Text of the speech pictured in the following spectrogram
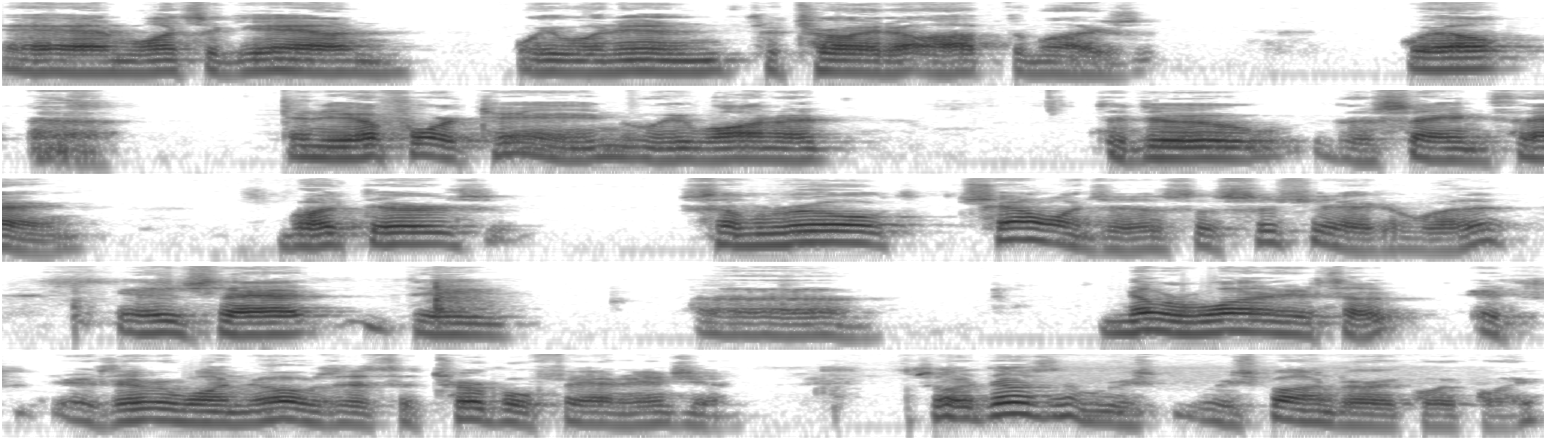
and once again we went in to try to optimize it. Well, in the F14 we wanted to do the same thing, but there's some real challenges associated with it. Is that the uh, number one? It's a as everyone knows, it's a turbofan engine, so it doesn't re- respond very quickly.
